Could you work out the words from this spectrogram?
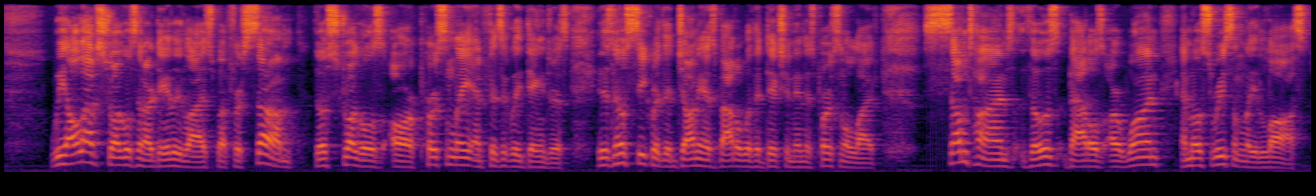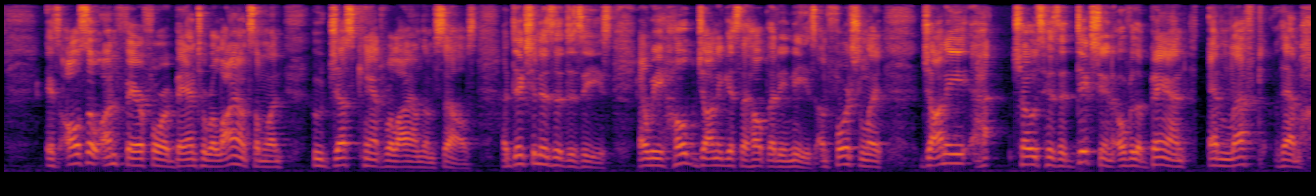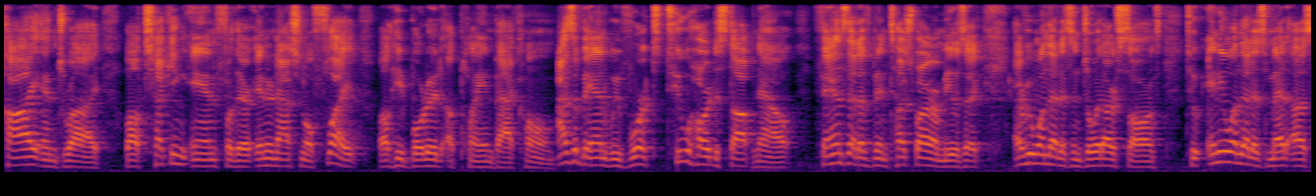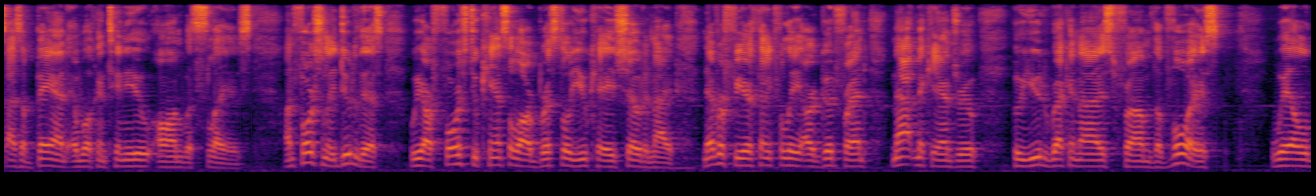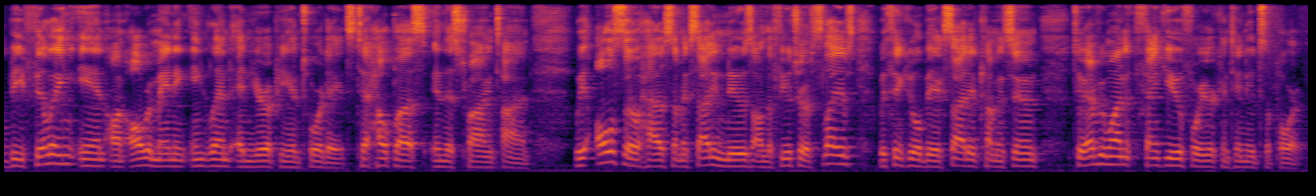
We all have struggles in our daily lives, but for some, those struggles are personally and physically dangerous. It is no secret that Johnny has battled with addiction in his personal life. Sometimes those battles are won and most recently lost. It's also unfair for a band to rely on someone who just can't rely on themselves. Addiction is a disease, and we hope Johnny gets the help that he needs. Unfortunately, Johnny chose his addiction over the band and left them high and dry while checking in for their international flight while he boarded a plane back home. As a band, we've worked too hard to stop now. Fans that have been touched by our music, everyone that has enjoyed our songs, to anyone that has met us as a band and will continue on with Slaves. Unfortunately, due to this, we are forced to cancel our Bristol, UK show tonight. Never fear, thankfully, our good friend Matt McAndrew, who you'd recognize from The Voice, will be filling in on all remaining England and European tour dates to help us in this trying time. We also have some exciting news on the future of slaves. We think you will be excited coming soon. To everyone, thank you for your continued support.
